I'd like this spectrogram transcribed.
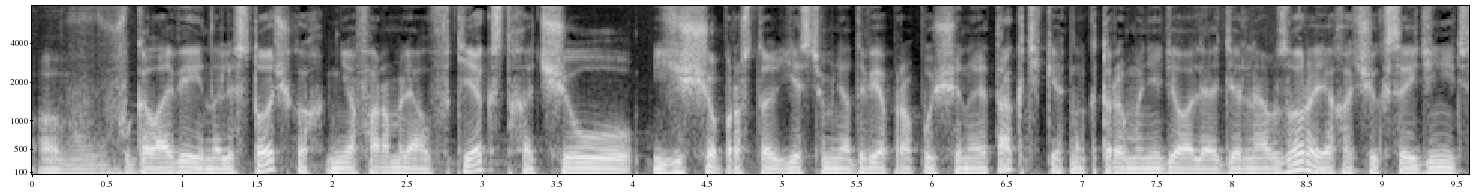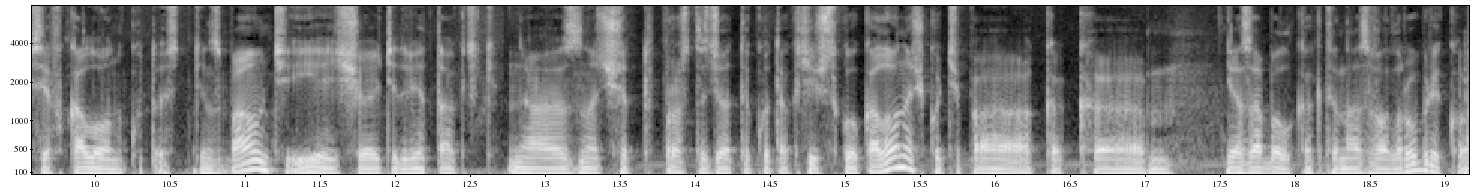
а, в голове и на листочках, не оформлял в текст, хочу еще просто, есть у меня две пропущенные тактики, на которые мы не делали отдельные обзоры, я хочу их соединить все в колонку, то есть Kings Bounty и еще эти две тактики. А, Значит, просто сделать такую тактическую колоночку, типа как... эм, Я забыл, как ты назвал рубрику.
